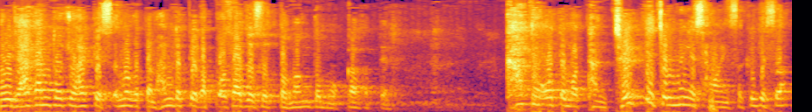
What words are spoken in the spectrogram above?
늘 야간 도주할 때 써먹었던 한도뼈가 뽀사져서 도망도 못 가겠대. 가도 오도 못한 절대 절명의 상황에서 거기서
